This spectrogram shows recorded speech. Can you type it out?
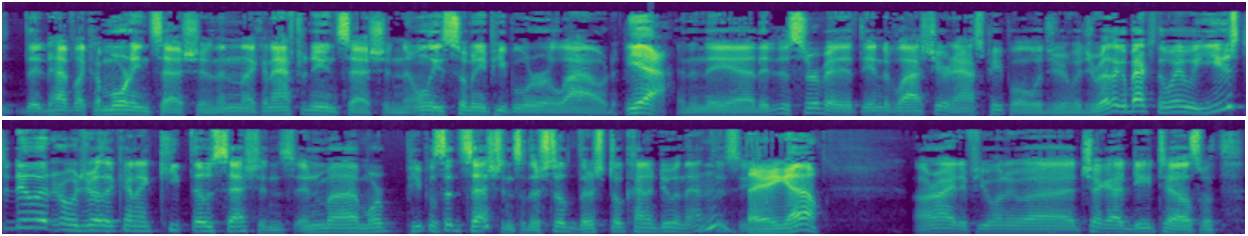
the, they'd have like a morning session, then like an afternoon session. Only so many people were allowed. Yeah. and then they uh, they did a survey at the end of last year and asked people, would you would you rather go back to the way we used to do it, or would you rather kind of keep those sessions? And uh, more people said sessions, so they're still they're still kind of doing that this year. There you go. All right, if you want to uh, check out details with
